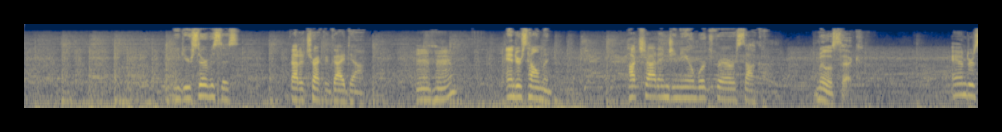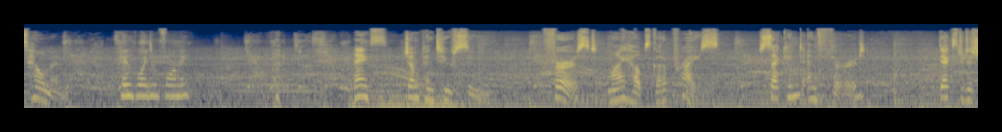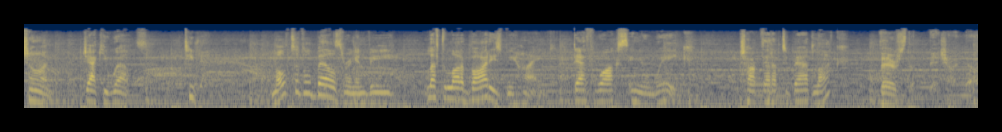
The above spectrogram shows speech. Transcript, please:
Need your services. Gotta track a guy down. Mm-hmm. Anders Hellman. Hotshot engineer, works for Arasaka. Millisec. Anders Hellman. Pinpoint him for me? Thanks. Jumping too soon. First, my help's got a price. Second and third, Dexter Deshawn, Jackie Wells, T. Multiple bells ringing, V. Left a lot of bodies behind. Death walks in your wake. Chalk that up to bad luck? There's the bitch I know.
